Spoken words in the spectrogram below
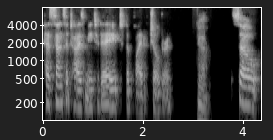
has sensitized me today to the plight of children. Yeah. So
